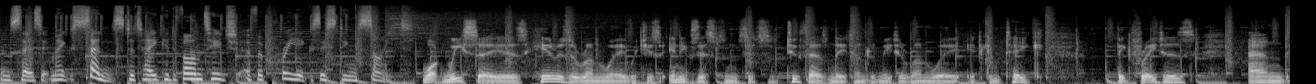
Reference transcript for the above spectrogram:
and says it makes sense to take advantage of a pre existing site. What we say is here is a runway which is in existence, it's a 2,800 metre runway, it can take big freighters, and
